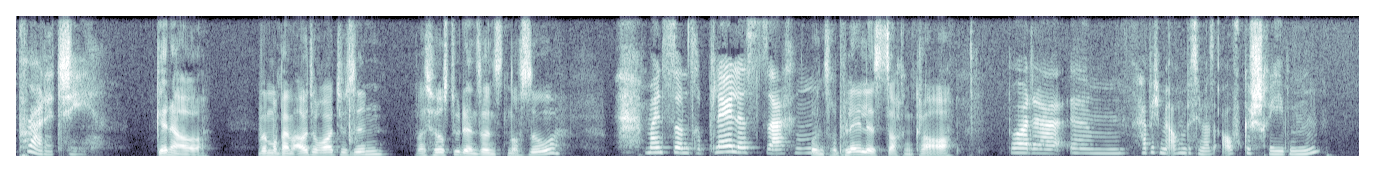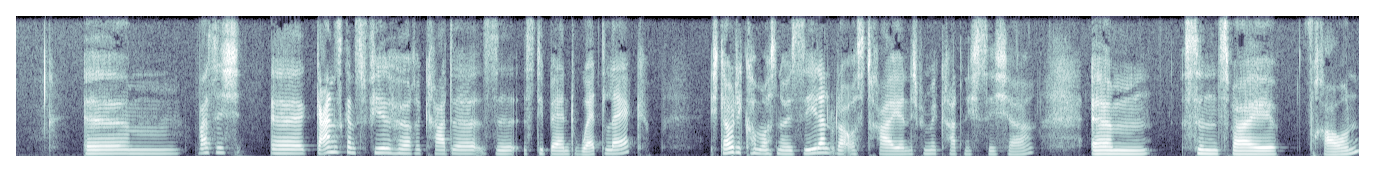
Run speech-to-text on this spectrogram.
Prodigy. Genau. Wenn wir beim Autoradio sind, was hörst du denn sonst noch so? Meinst du unsere Playlist-Sachen? Unsere Playlist-Sachen, klar. Boah, da ähm, habe ich mir auch ein bisschen was aufgeschrieben. Ähm, was ich äh, ganz, ganz viel höre gerade, ist die Band Wet Leg. Ich glaube, die kommen aus Neuseeland oder Australien. Ich bin mir gerade nicht sicher. Ähm, sind zwei Frauen,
